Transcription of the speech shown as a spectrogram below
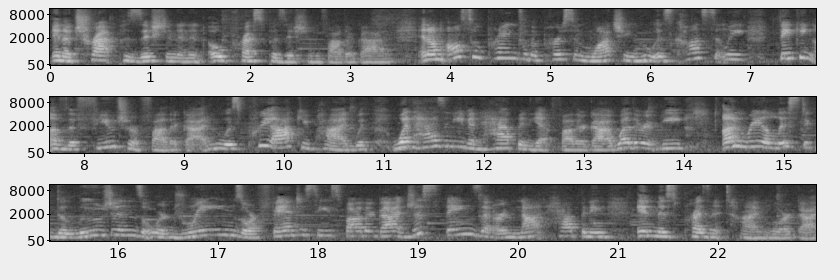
in a trapped position, in an oppressed position, Father God. And I'm also praying for the person watching who is constantly thinking of the future, Father God, who is preoccupied with what hasn't even happened yet, Father God, whether it be unrealistic delusions or dreams or fantasies, Father God, just things that are not happening in this present time, Lord God.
